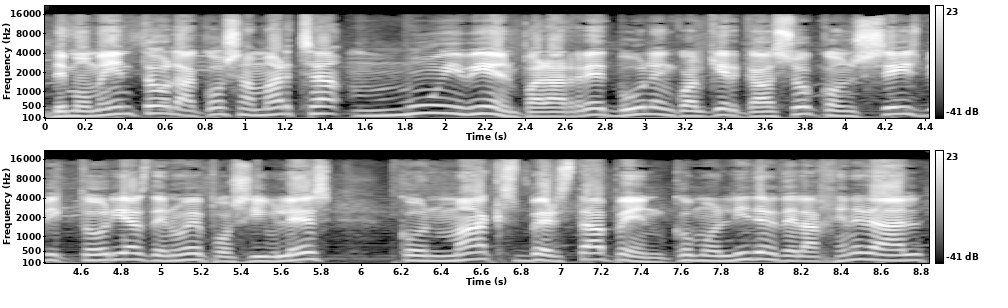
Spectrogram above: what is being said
De momento la cosa marcha muy bien para Red Bull en cualquier caso, con seis victorias de nueve posibles, con Max Verstappen como líder de la general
